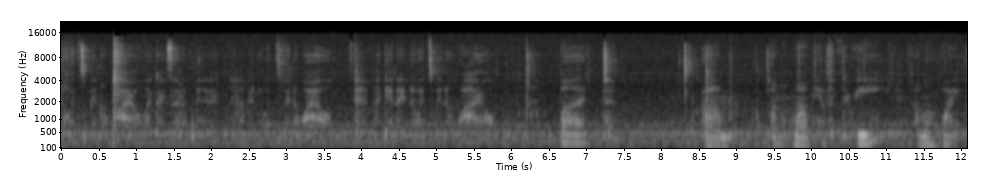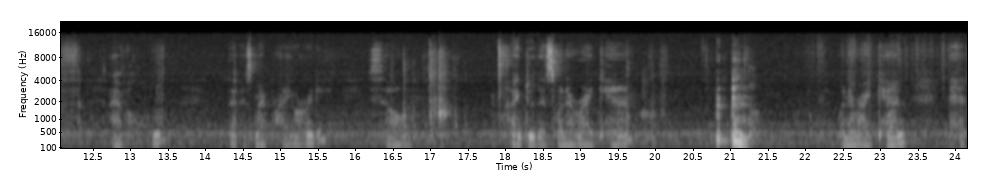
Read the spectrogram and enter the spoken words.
know it's been a while, like I said a minute ago. I know it's been a while. Again, I know it's been a while. But, um, I'm a mommy of three. I'm a wife. I have a home. That is my priority. So, I do this whenever I can. whenever I can. And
